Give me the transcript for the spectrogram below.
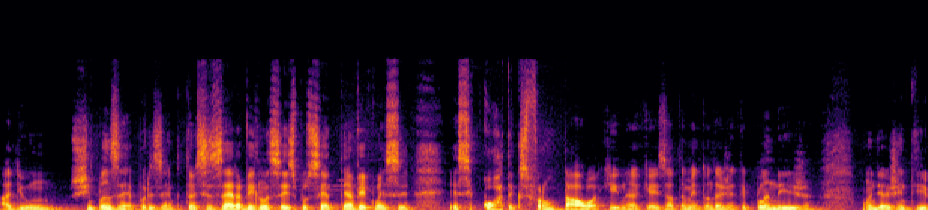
a de um chimpanzé, por exemplo. Então, esse 0,6% tem a ver com esse, esse córtex frontal aqui, né? que é exatamente onde a gente planeja, onde a gente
